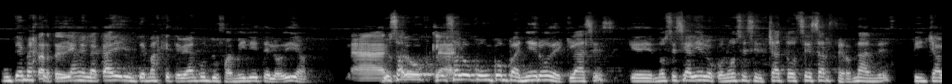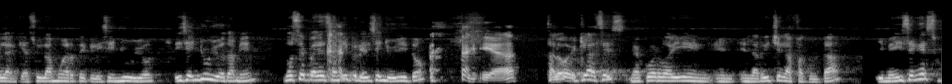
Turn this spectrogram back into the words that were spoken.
Un tema es que te digan en la calle y un tema es que te vean con tu familia y te lo digan. Yo, salgo, salgo con un compañero de clases, que no sé si alguien lo conoce, es el chato César Fernández, pincha blanqueazul a muerte, que le dicen Yuyo. Dicen Yuyo también. No se parece a mí, pero le dicen Yuyito. Ya. Salgo de clases, me acuerdo ahí en, en, la Rich, en la facultad, y me dicen eso.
